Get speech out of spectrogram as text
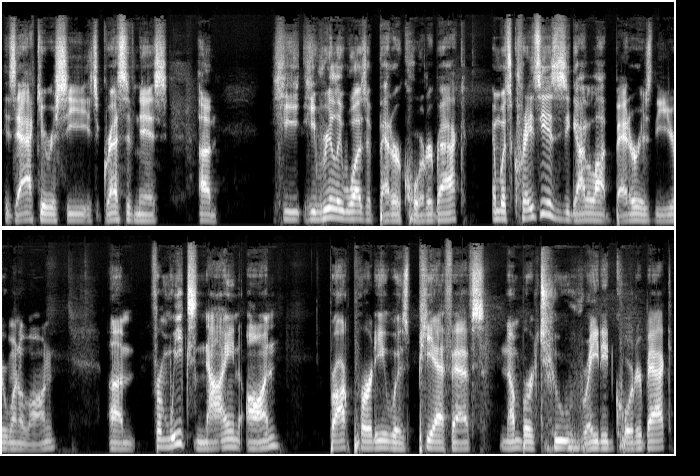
his accuracy, his aggressiveness, um, he he really was a better quarterback. And what's crazy is, is he got a lot better as the year went along. Um, from weeks nine on, Brock Purdy was PFF's number two rated quarterback.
